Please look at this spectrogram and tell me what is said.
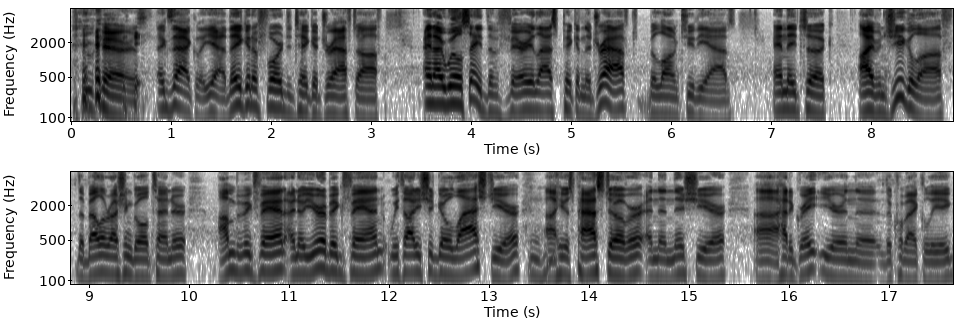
who cares? exactly. Yeah, they can afford to take a draft off. And I will say, the very last pick in the draft belonged to the Avs, and they took Ivan Zhigalov, the Belarusian goaltender. I'm a big fan. I know you're a big fan. We thought he should go last year. Uh, he was passed over, and then this year uh, had a great year in the, the Quebec League.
